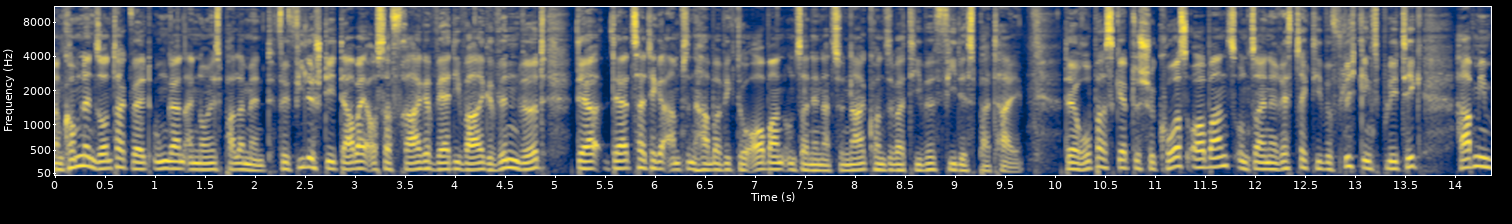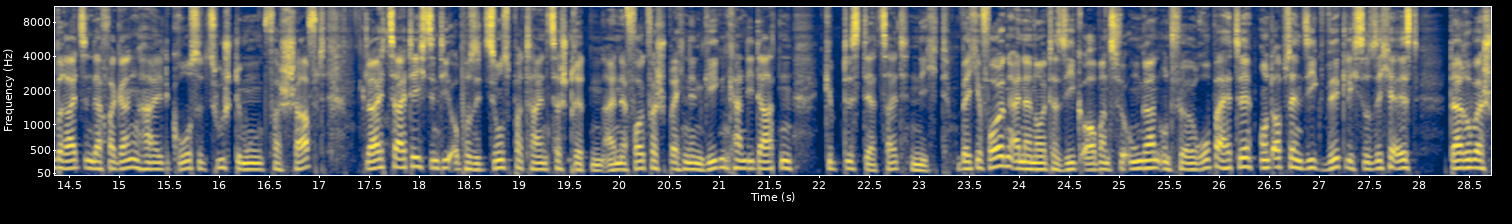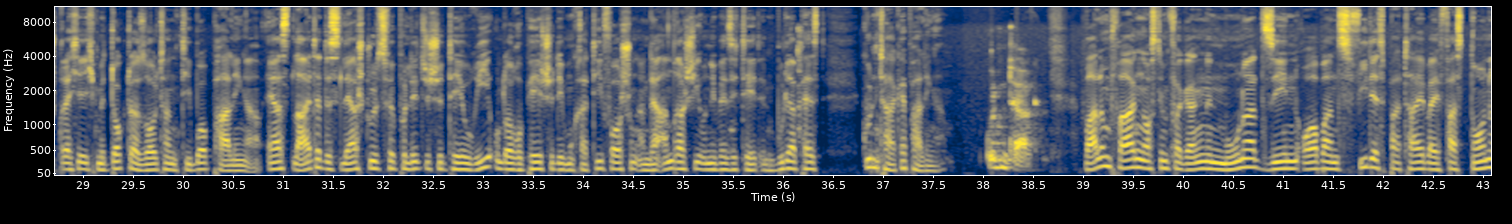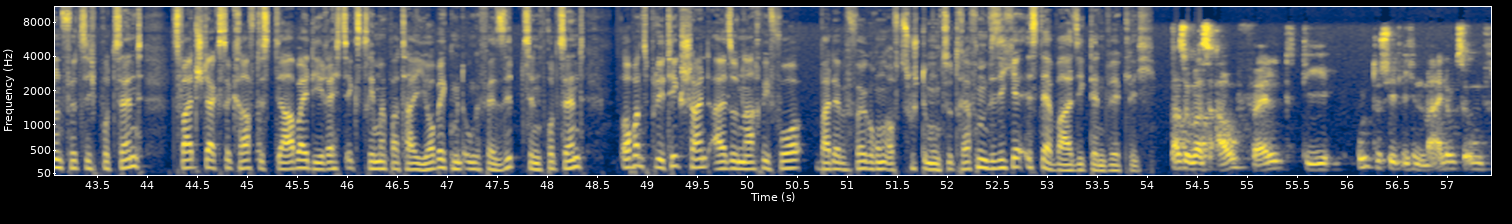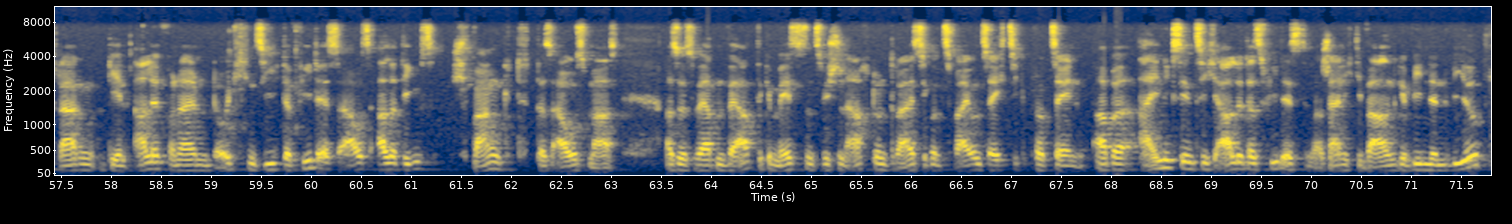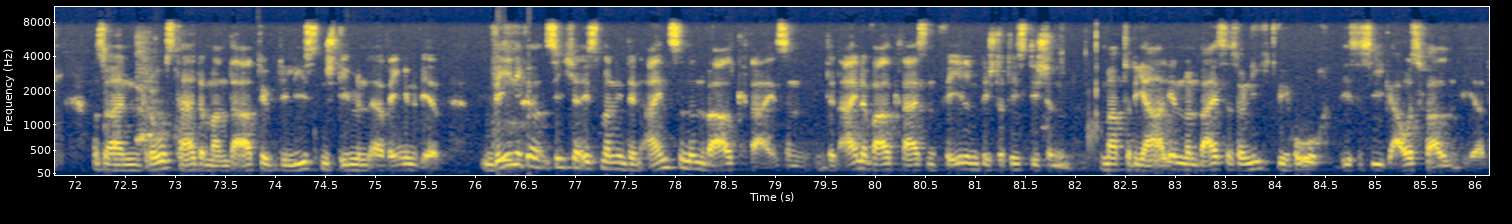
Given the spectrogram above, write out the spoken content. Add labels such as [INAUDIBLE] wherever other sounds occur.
Am kommenden Sonntag wählt Ungarn ein neues Parlament. Für viele steht dabei außer Frage, wer die Wahl gewinnen wird. Der derzeitige Amtsinhaber Viktor Orban und seine nationalkonservative Fidesz-Partei. Der europaskeptische Kurs Orbans und seine restriktive Flüchtlingspolitik haben ihm bereits in der Vergangenheit große Zustimmung verschafft. Gleichzeitig sind die Oppositionsparteien zerstritten. Einen erfolgversprechenden Gegenkandidaten gibt es derzeit nicht. Welche Folgen ein erneuter Sieg Orbans für Ungarn und für Europa hätte und ob sein Sieg wirklich so sicher ist, darüber spreche ich mit Dr. Soltan Tibor Palinger. Er ist Leiter des Lehrstuhls für politische Theorie und europäische Demokratieforschung an der Andraschi-Universität in Budapest. Guten Tag, Herr Palinger. Guten Tag. Wahlumfragen aus dem vergangenen Monat sehen Orbans Fidesz-Partei bei fast 49 Prozent. Zweitstärkste Kraft ist dabei die rechtsextreme Partei Jobbik mit ungefähr 17 Prozent. Orbans Politik scheint also nach wie vor bei der Bevölkerung auf Zustimmung zu treffen. Wie sicher ist der Wahlsieg denn wirklich? Also was auffällt, die unterschiedlichen Meinungsumfragen gehen alle von einem deutlichen Sieg der Fidesz aus. Allerdings schwankt das Ausmaß. Also es werden Werte gemessen zwischen 38 und 62 Prozent. Aber einig sind sich alle, dass Fidesz wahrscheinlich die Wahlen gewinnen wird, also einen Großteil der Mandate über die Listenstimmen erringen wird. Weniger sicher ist man in den einzelnen Wahlkreisen. In den einen Wahlkreisen fehlen die statistischen Materialien. Man weiß also nicht, wie hoch dieser Sieg ausfallen wird.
